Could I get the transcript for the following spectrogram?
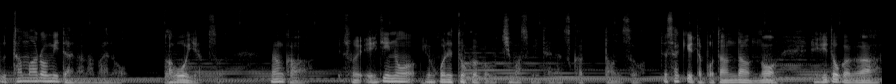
歌丸みたいな名前の青いやつ。なんか、その襟の汚れとかが落ちますみたいなやつ買ったんですよ。で、さっき言ったボタンダウンの襟とかが、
